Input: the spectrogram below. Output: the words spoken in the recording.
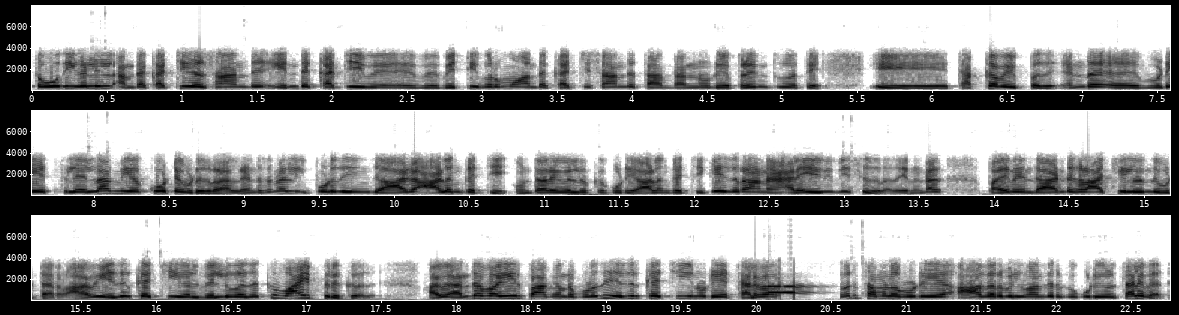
தொகுதிகளில் அந்த கட்சிகள் சார்ந்து எந்த கட்சி வெ- வெற்றி பெறுமோ அந்த கட்சி சார்ந்து தான் தன்னுடைய பிரதிநிதித்துவத்தை தக்க வைப்பது என்ற விடயத்திலெல்லாம் விடயத்தில் எல்லாம் மிக கோட்டை விடுகிறார்கள். என்று சொன்னால் இப்பொழுது இந்த ஆளுங்கட்சி ஒன்றரைவில் இருக்கக்கூடிய ஆளுங்கட்சிக்கு எதிரான அலையை வீசுகிறது. ஏனென்றால் பதினைந்து ஆண்டுகள் ஆட்சியில் இருந்து விட்டார்கள். ஆகவே எதிர்க்கட்சிகள் வெல்லுவதற்கு வாய்ப்பு இருக்கிறது. ஆகவே அந்த வகையில் பார்க்கின்ற பொழுது எதிர்கட்சியினுடைய தலைவர் அவர் தமிழர்களுடைய ஆதரவில் வந்திருக்கக்கூடிய ஒரு தலைவர்.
